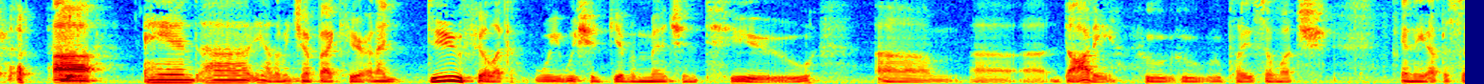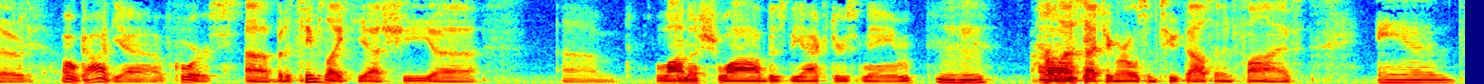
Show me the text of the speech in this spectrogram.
uh, and uh, yeah, let me jump back here. And I do feel like we, we should give a mention to um, uh, uh, Dottie, who, who, who plays so much in the episode. Oh God, yeah, of course. Uh, but it seems like, yeah, she. Uh, Lana Schwab is the actor's name. her Um, last acting role was in 2005. And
